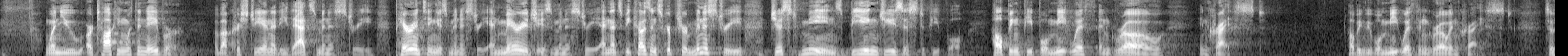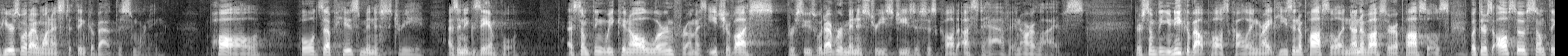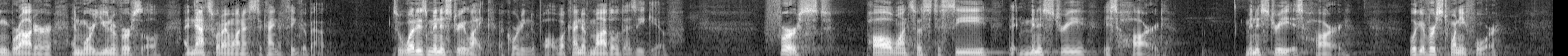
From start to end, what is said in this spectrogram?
When you are talking with a neighbor about Christianity, that's ministry. Parenting is ministry, and marriage is ministry. And that's because in Scripture, ministry just means being Jesus to people, helping people meet with and grow in Christ. Helping people meet with and grow in Christ. So here's what I want us to think about this morning Paul holds up his ministry as an example, as something we can all learn from as each of us pursues whatever ministries Jesus has called us to have in our lives. There's something unique about Paul's calling, right? He's an apostle, and none of us are apostles, but there's also something broader and more universal, and that's what I want us to kind of think about. So, what is ministry like, according to Paul? What kind of model does he give? First, Paul wants us to see that ministry is hard. Ministry is hard. Look at verse 24.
